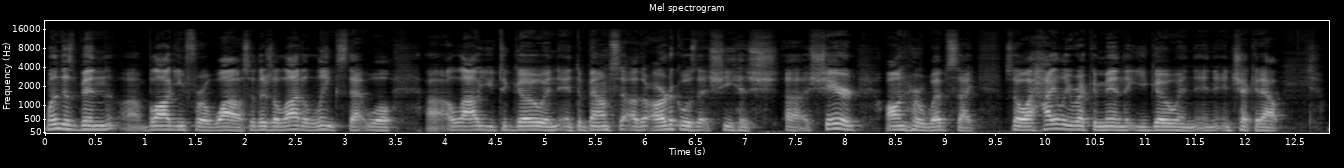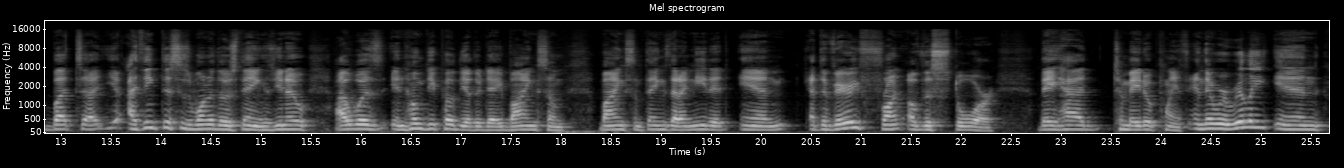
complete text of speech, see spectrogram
Linda's been uh, blogging for a while, so there's a lot of links that will uh, allow you to go and, and to bounce to other articles that she has sh- uh, shared on her website. So I highly recommend that you go and, and, and check it out. But uh, yeah, I think this is one of those things. You know, I was in Home Depot the other day buying some buying some things that I needed, and at the very front of the store, they had tomato plants. And they were really in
